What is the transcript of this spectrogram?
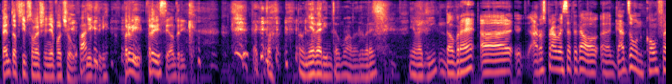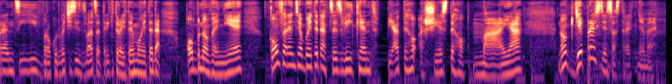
Tento vtip som ešte nepočul. Fakt? Nikdy. Prvý, prvý si, Ondrík. Tak to, to neverím tomu, ale dobre, nevadí. Dobre, uh, a rozprávame sa teda o uh, Godzone konferencii v roku 2023, ktorej tému je teda obnovenie. Konferencia bude teda cez víkend 5. a 6. mája. No, kde presne sa stretneme?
